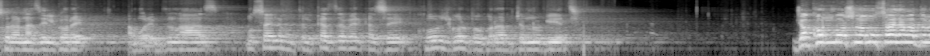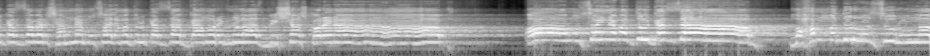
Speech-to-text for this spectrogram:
সুরা নাজিল করে। আমর ইবনুল আস মুসাইলামাতুল কাজ্জাবের কাছে খোঁজ গল্প করার জন্য গিয়েছে। যখন বসল মুসাইলামাতুল কাজ্জাবের সামনে, মুসাইলামাতুল কাজ্জাব কামর ইবনুল আজ বিশ্বাস করে না, ও মুসাইলামাতুল কাজ্জাব, মোহাম্মদুর রাসূলুল্লাহ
